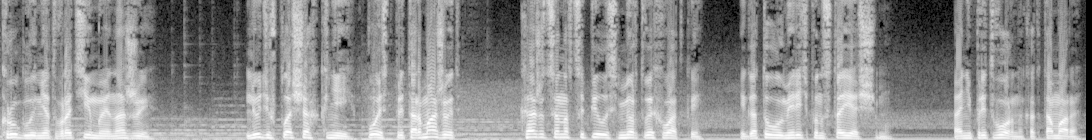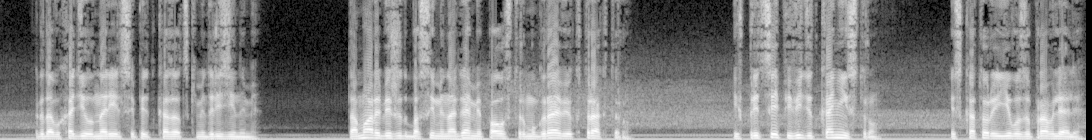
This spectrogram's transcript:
круглые неотвратимые ножи. Люди в плащах к ней, поезд притормаживает, кажется, она вцепилась мертвой хваткой и готова умереть по-настоящему, а не притворно, как Тамара, когда выходила на рельсы перед казацкими дрезинами. Тамара бежит босыми ногами по острому гравию к трактору и в прицепе видит канистру, из которой его заправляли.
